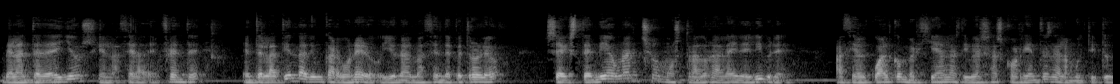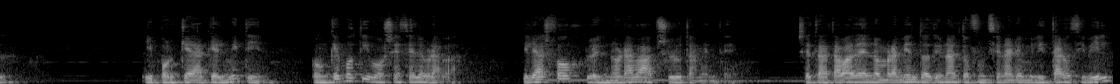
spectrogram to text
Delante de ellos y en la acera de enfrente, entre la tienda de un carbonero y un almacén de petróleo, se extendía un ancho mostrador al aire libre, hacia el cual convergían las diversas corrientes de la multitud. ¿Y por qué aquel mitin? ¿Con qué motivo se celebraba? Phileas Fogg lo ignoraba absolutamente. ¿Se trataba del nombramiento de un alto funcionario militar o civil?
